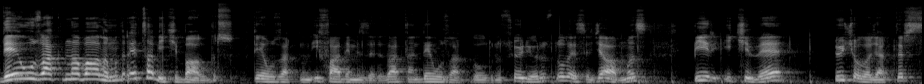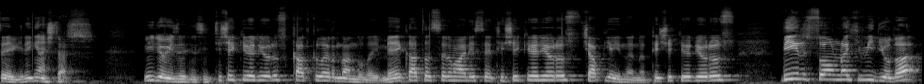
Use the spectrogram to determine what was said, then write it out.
D uzaklığına bağlı mıdır? E tabii ki bağlıdır. D uzaklığının ifademizde de zaten D uzaklığı olduğunu söylüyoruz. Dolayısıyla cevabımız 1, 2 ve 3 olacaktır sevgili gençler. Videoyu izlediğiniz için teşekkür ediyoruz. Katkılarından dolayı MK Tasarım ailesine teşekkür ediyoruz. Çap yayınlarına teşekkür ediyoruz. Bir sonraki videoda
